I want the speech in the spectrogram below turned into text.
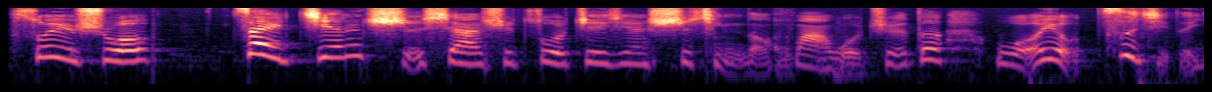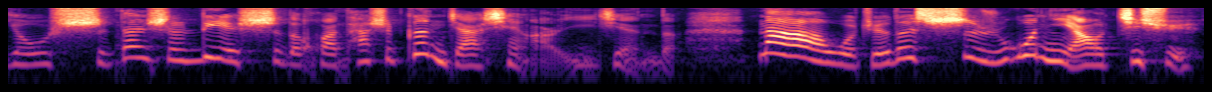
所以说，再坚持下去做这件事情的话，我觉得我有自己的优势，但是劣势的话，它是更加显而易见的。那我觉得是，如果你要继续。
